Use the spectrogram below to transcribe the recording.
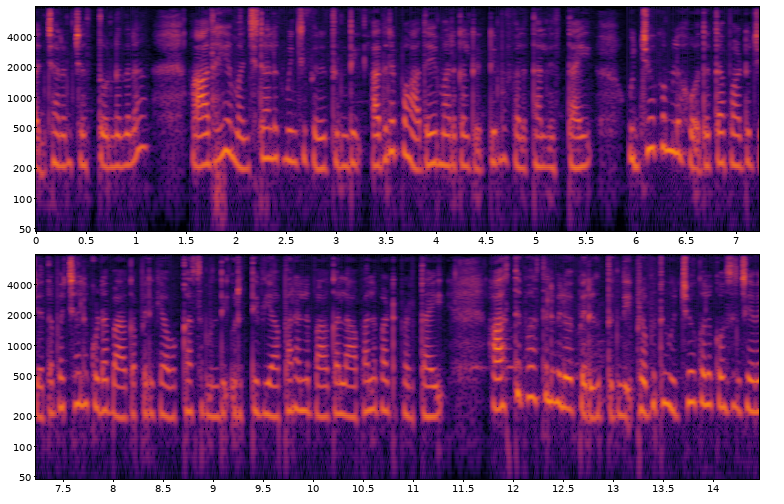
సంచారం చేస్తున్నందున ఆదాయం అంచనాలకు మించి పెరుగుతుంది. అదనపు ఆదాయ మార్గాలు రెట్టింపు ఫలితాలను ఇస్తాయి. ఉద్యోగంలో హోదాతో పాటు జీతబత్యాలు కూడా బాగా పెరిగే అవకాశం ఉంది. వృత్తి వ్యాపారాలు బాగా లాభాల బాట పడతాయి. ఆస్తిపాస్తుల విలువ పెరుగుతుంది. ప్రభుత్వ ఉద్యోగుల కోసం చేయ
